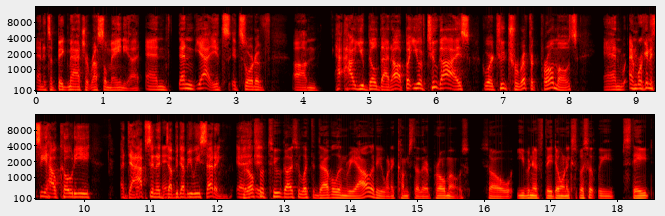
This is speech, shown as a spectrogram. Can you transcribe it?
and it's a big match at WrestleMania. And then yeah, it's it's sort of um how you build that up. But you have two guys who are two terrific promos and and we're going to see how Cody adapts in a and, WWE setting. There are also it, two guys who like to dabble in reality when it comes to their promos. So even if they don't explicitly state,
